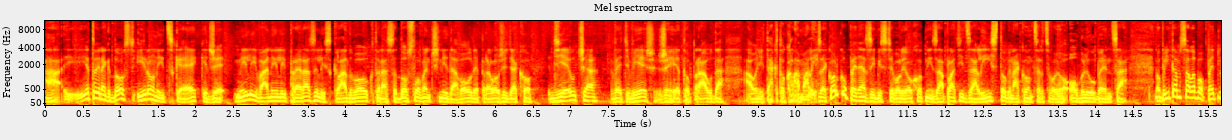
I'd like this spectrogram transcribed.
a je to inak dosť ironické, keďže Milli Vanilli prerazili skladbou, ktorá sa do Slovenčiny dá voľne preložiť ako dievča, veď vieš, že je to pravda a oni takto klamali. Za koľko peňazí by ste boli ochotní zaplatiť za lístok na koncert svojho obľúbenca? No pýtam sa, lebo 15.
